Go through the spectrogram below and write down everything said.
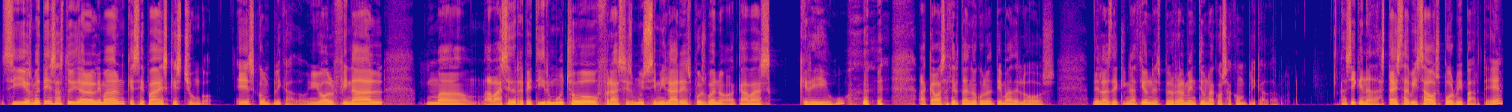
Si os metéis a estudiar alemán, que sepáis que es chungo. Es complicado. Yo al final a base de repetir mucho frases muy similares, pues bueno, acabas, creo, acabas acertando con el tema de, los, de las declinaciones, pero realmente una cosa complicada. Así que nada, estáis avisados por mi parte, ¿eh?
